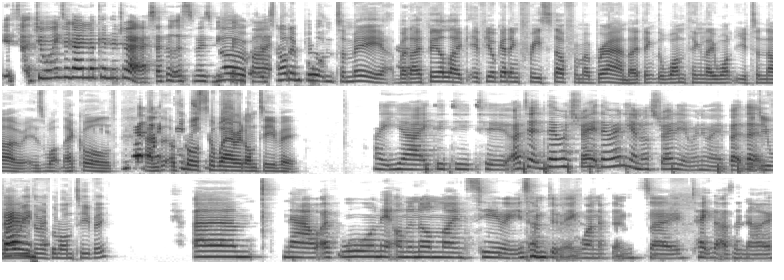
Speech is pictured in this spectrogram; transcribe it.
do you want me to go and look in the dress? I thought it was supposed to be No, it's not important to me, but I feel like if you're getting free stuff from a brand, I think the one thing they want you to know is what they're called, Yeah, and I of course to wear it on TV. I, yeah, I did do too. I don't. They're Australia. They're only in Australia anyway. But Did you wear either of them on TV? Um, now I've worn it on an online series. I'm doing one of them, so take that as a no.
